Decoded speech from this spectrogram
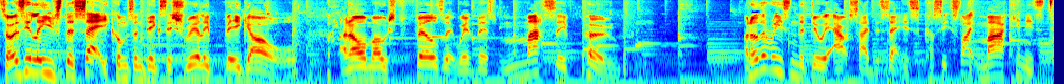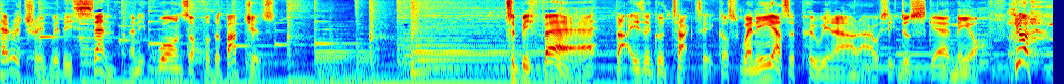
So as he leaves the set, he comes and digs this really big hole and almost fills it with this massive poo. Another reason they do it outside the set is because it's like marking his territory with his scent and it warns off other badgers. To be fair, that is a good tactic because when he has a poo in our house, it does scare me off.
